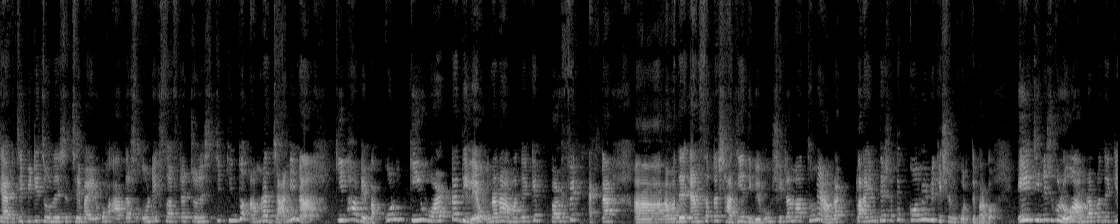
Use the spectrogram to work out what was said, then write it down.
চ্যাট জিপিটি চলে এসেছে বা এরকম আদার্স অনেক সফটওয়্যার চলে এসেছে, কিন্তু আমরা জানি না কীভাবে বা কোন কিওয়ার্ডটা দিলে ওনারা আমাদেরকে পারফেক্ট একটা আমাদের অ্যান্সারটা সাজিয়ে দিবে এবং সেটার মাধ্যমে আমরা ক্লায়েন্টদের সাথে কমিউনিকেশন করতে পারব। এই জিনিসগুলো আমরা আপনাদেরকে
